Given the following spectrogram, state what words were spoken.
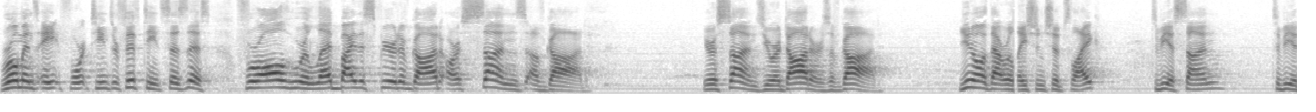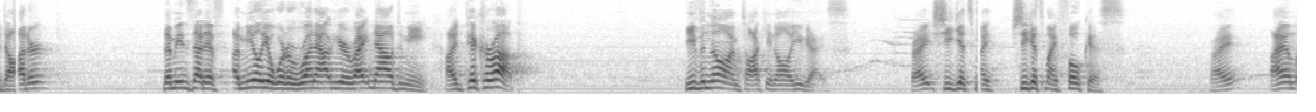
Romans 8, 14 through 15 says this For all who are led by the Spirit of God are sons of God. You're sons, you are daughters of God. You know what that relationship's like to be a son, to be a daughter. That means that if Amelia were to run out here right now to me, I'd pick her up, even though I'm talking to all you guys. Right? She gets my, she gets my focus. Right? I am,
